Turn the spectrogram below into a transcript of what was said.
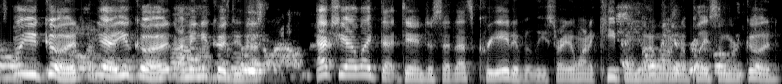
first Oh, you could. league." Yeah, you could. I mean, you could do that. ways around that. Actually, I like that Dan just said. That's creative, at least, right? I want to keep Yeah, him, but I want wanna him to play him. somewhere good.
